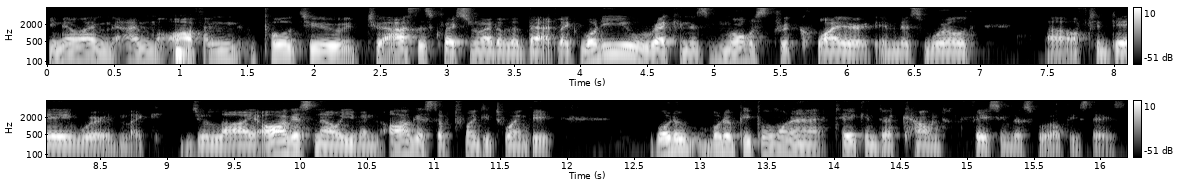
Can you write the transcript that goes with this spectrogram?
You know, I'm I'm often pulled to to ask this question right off the bat. Like, what do you reckon is most required in this world uh, of today we're in like july august now even august of 2020 what do what do people want to take into account facing this world these days?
